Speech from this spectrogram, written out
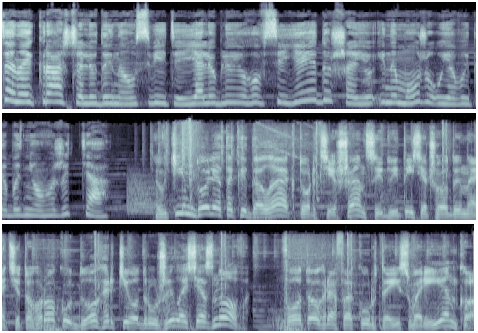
Це найкраща людина у світі. Я люблю його всією душею і не можу уявити без нього життя. Втім, доля таки дала акторці шанси 2011 року. Догерті одружилася знов. Фотографа Курта Ісварієнко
